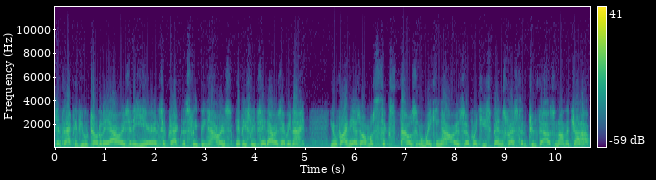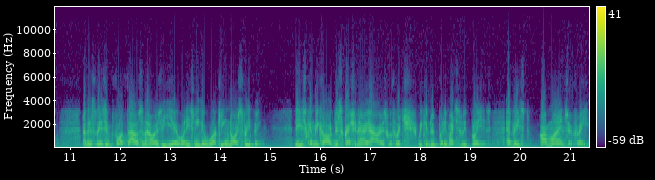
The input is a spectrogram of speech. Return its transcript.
In fact, if you total the hours in a year and subtract the sleeping hours, if he sleeps eight hours every night, you'll find he has almost 6,000 waking hours, of which he spends less than 2,000 on the job. Now, this leaves him 4,000 hours a year when he's neither working nor sleeping. These can be called discretionary hours, with which we can do pretty much as we please. At least, our minds are free.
